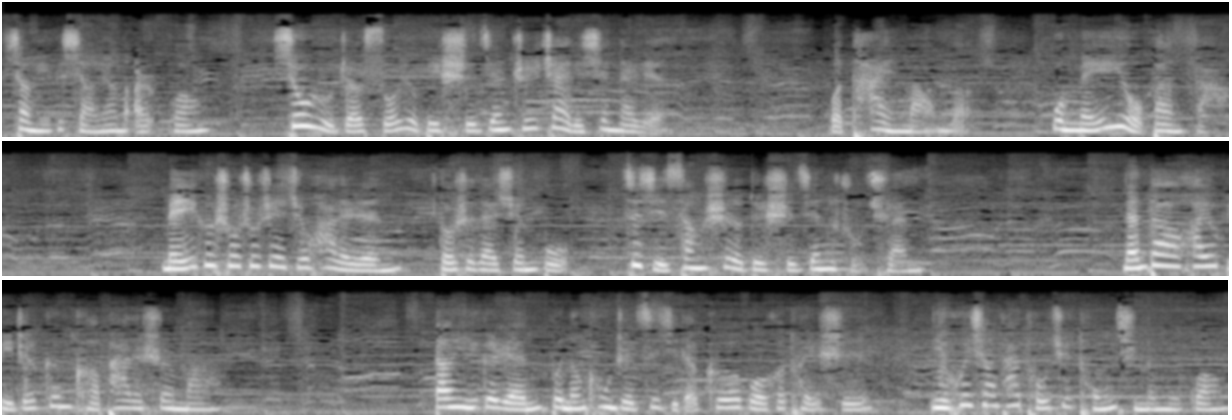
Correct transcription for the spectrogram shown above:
像一个响亮的耳光，羞辱着所有被时间追债的现代人。我太忙了，我没有办法。每一个说出这句话的人，都是在宣布自己丧失了对时间的主权。难道还有比这更可怕的事吗？当一个人不能控制自己的胳膊和腿时，你会向他投去同情的目光。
